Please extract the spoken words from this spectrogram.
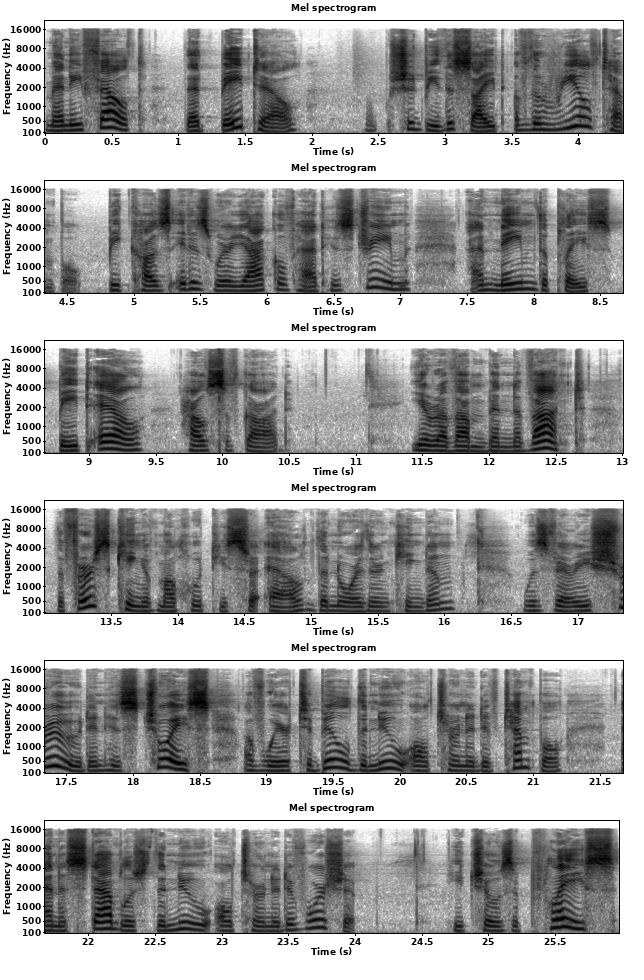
Many felt that Beit El should be the site of the real temple because it is where Yaakov had his dream and named the place Beit El, house of God. Yeravam ben Nevat, the first king of Malchut Yisrael, the northern kingdom, was very shrewd in his choice of where to build the new alternative temple and established the new alternative worship. He chose a place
